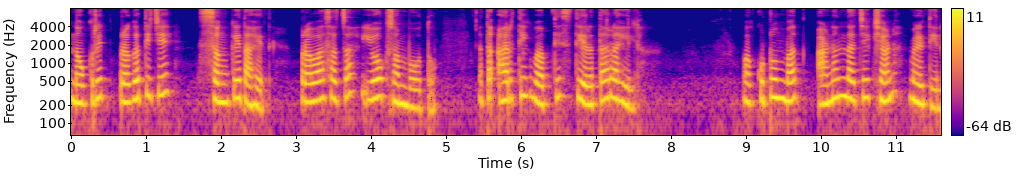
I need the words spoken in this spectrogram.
नोकरीत प्रगतीचे संकेत आहेत. प्रवासाचा योग संभवतो. आता आर्थिक बाबतीत स्थिरता राहील. मग कुटुंबात आनंदाचे क्षण मिळतील.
